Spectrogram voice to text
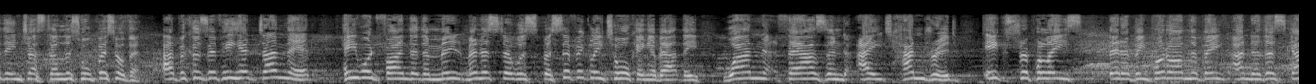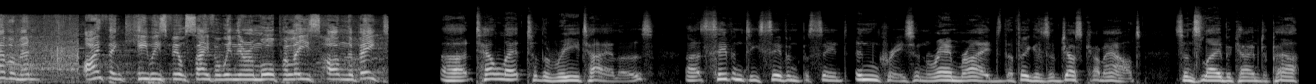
than just a little bit of it. Uh, because if he had done that, he would find that the minister was specifically talking about the 1,800 extra police that have been put on the beat under this government. I think Kiwis feel safer when there are more police on the beat. Uh, tell that to the retailers. Uh, 77% increase in RAM raids. The figures have just come out since Labour came to power.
